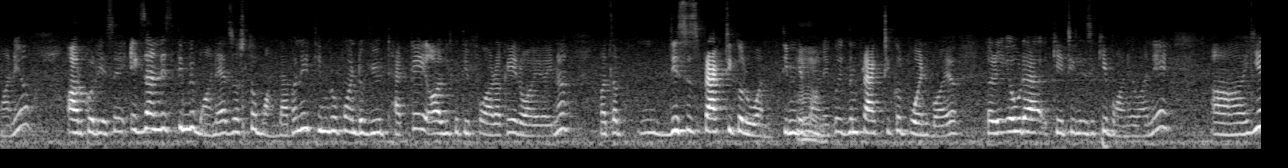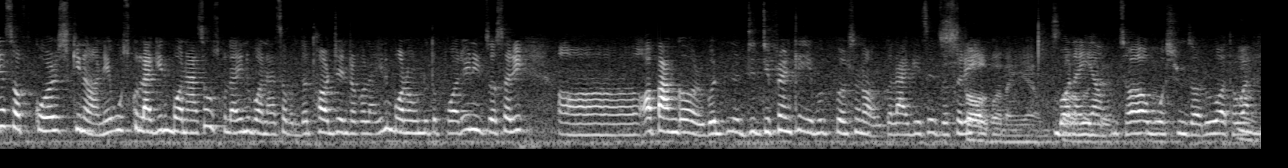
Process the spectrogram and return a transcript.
भन्यो अर्कोले चाहिँ एकजनाले चाहिँ तिमीले भने जस्तो भन्दा पनि तिम्रो पोइन्ट अफ भ्यू ठ्याक्कै अलिकति फरकै रह्यो होइन। मतलब दिस इज प्र्याक्टिकल वान तिमीले. भनेको एकदम प्र्याक्टिकल पोइन्ट भयो। तर एउटा केटीले चाहिँ के भन्यो भने यस अफकोर्स किनभने उसको लागि नि बनाएको छ उसको लागि नि बनाएको छ भने त थर्ड जेन्डरको लागि नि बनाउनु त पऱ्यो नि जसरी अपाङ्गहरूको डिफ्रेन्टली एबल पर्सनहरूको लागि चाहिँ जसरी बनाइया हुन्छ. वासरुम्सहरू अथवा उम्.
